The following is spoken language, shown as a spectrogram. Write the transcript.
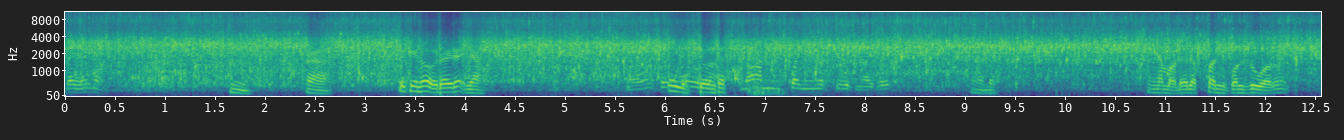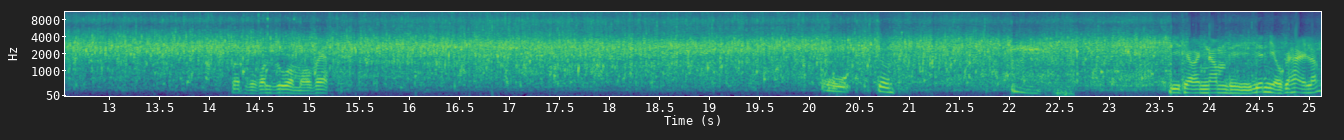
đây ừ. à. Thế khi nó ở đây đấy nhỉ Ui, trơn thật. nó ăn quanh khu vực này thôi. À, đây. Anh năm bảo đây là phân của con rùa đấy phân của con rùa mỏ vẹt. Ui, trơn. Đi theo anh năm thì biết nhiều cái hay lắm.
